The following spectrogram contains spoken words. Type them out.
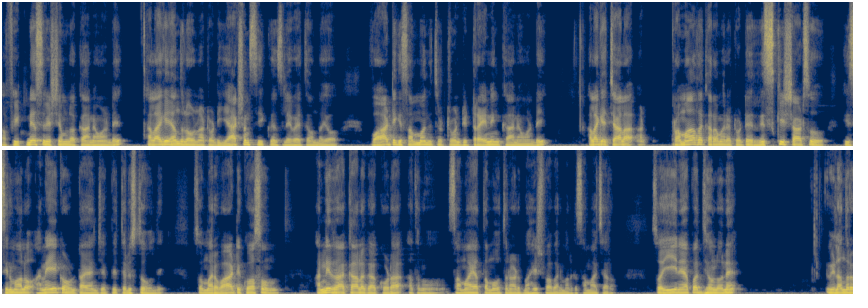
ఆ ఫిట్నెస్ విషయంలో కానివ్వండి అలాగే అందులో ఉన్నటువంటి యాక్షన్ సీక్వెన్స్లు ఏవైతే ఉన్నాయో వాటికి సంబంధించినటువంటి ట్రైనింగ్ కానివ్వండి అలాగే చాలా ప్రమాదకరమైనటువంటి రిస్కీ షాట్స్ ఈ సినిమాలో అనేక ఉంటాయని చెప్పి తెలుస్తూ ఉంది. సో మరి వాటి కోసం అన్ని రకాలుగా కూడా అతను సమాయత్తమవుతున్నాడు మహేష్ బాబు అని మనకు సమాచారం. సో ఈ నేపథ్యంలోనే వీళ్ళందరూ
